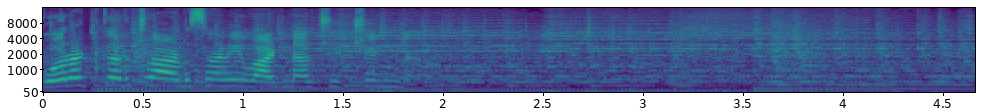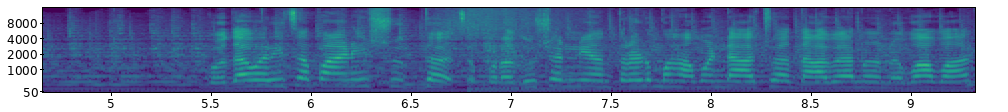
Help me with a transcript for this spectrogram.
कोरटकरच्या अडचणी वाढण्याची चिन्ह. गोदावरीचं पाणी शुद्धच. प्रदूषण नियंत्रण महामंडळाच्या दाव्यानं नवा वाद.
